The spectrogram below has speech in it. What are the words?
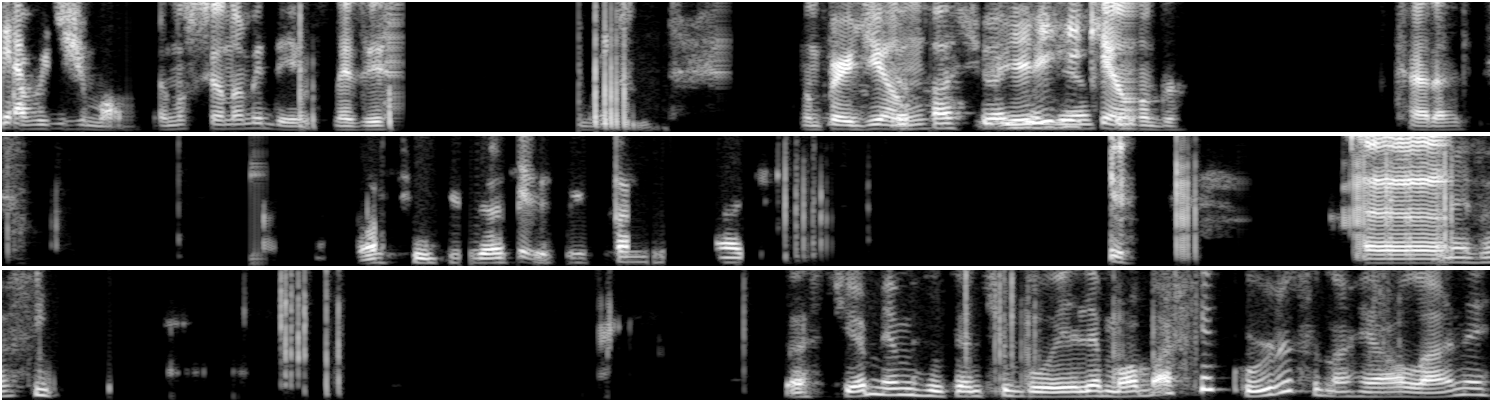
e Digimon. Eu não sei o nome deles, mas esse. Perdia Eu um. o Ele e Advento. Rikendo. Caralho. O. Tá, Ah, Mas assim. Eu assistia mesmo, Ricardo tipo, ele é mó baixo recurso, na real, lá, né?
